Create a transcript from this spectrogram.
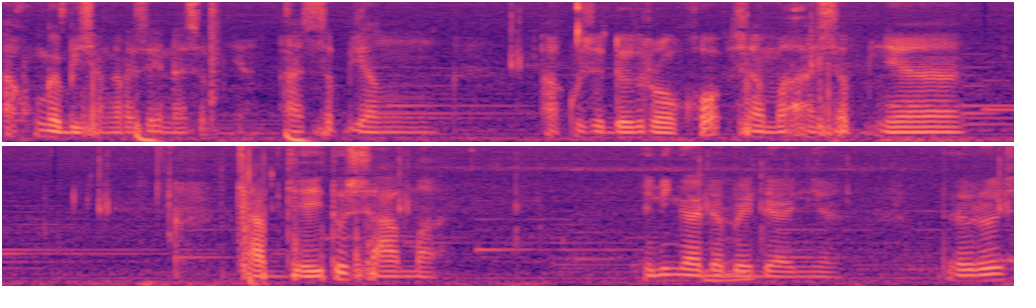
aku nggak bisa ngerasain asapnya. Asap yang aku sedot rokok sama asapnya capjay itu sama. Ini nggak ada Hmm. bedanya. Terus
